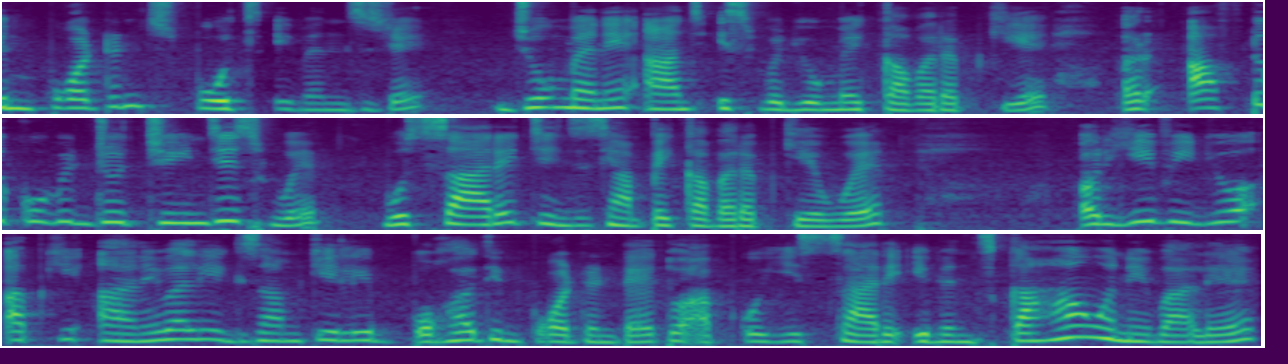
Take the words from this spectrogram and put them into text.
इंपॉर्टेंट स्पोर्ट्स इवेंट्स है जो मैंने आज इस वीडियो में कवर अप किए और आफ्टर कोविड जो चेंजेस हुए, वो सारे चेंजेस यहाँ पे कवर अप किए हुए। और ये वीडियो आपकी आने वाली एग्ज़ाम के लिए बहुत इंपॉर्टेंट है तो आपको ये सारे इवेंट्स कहाँ होने वाले हैं?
